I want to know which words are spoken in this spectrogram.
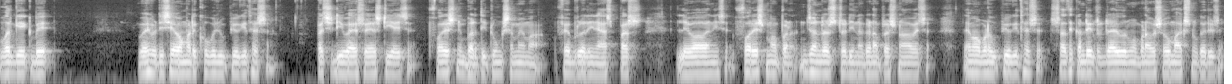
વર્ગ એક બે વહીવટી સેવા માટે ખૂબ જ ઉપયોગી થશે. પછી ડીવાયસો એસટીઆઈ છે. ફોરેસ્ટની ભરતી ટૂંક સમયમાં ફેબ્રુઆરીની આસપાસ લેવાની છે. ફોરેસ્ટમાં પણ જનરલ સ્ટડીના ઘણા પ્રશ્નો આવે છે. તેમાં પણ ઉપયોગી થશે. સાથે કન્ડક્ટર ડ્રાઈવરમાં પણ હવે સો માર્ક્સનું કર્યું છે.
